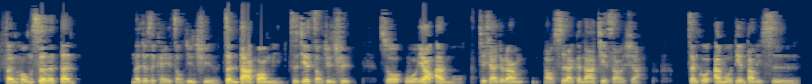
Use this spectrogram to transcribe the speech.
粉红色的灯，那就是可以走进去了，正大光明，直接走进去，说我要按摩。接下来就让老师来跟大家介绍一下，正规按摩店到底是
